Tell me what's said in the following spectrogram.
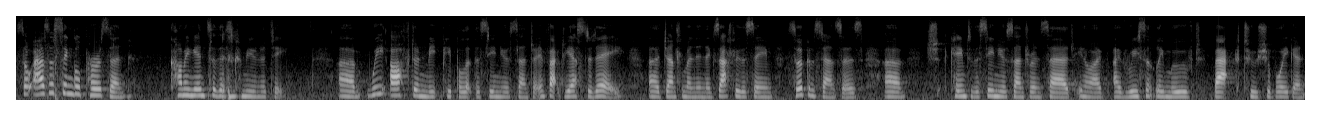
So as a single person coming into this community, um, we often meet people at the senior center. In fact, yesterday, a gentleman in exactly the same circumstances um, came to the senior center and said, you know, I've, I've recently moved back to Sheboygan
